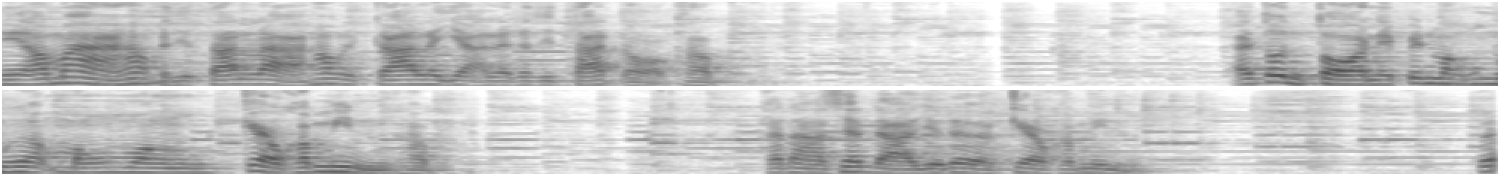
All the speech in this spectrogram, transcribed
นี่เอามาเฮากสิตัดล่ะเฮาไปการระยะแล้วก็สิตัดออกครับไอ้ต้นตอเนี่ยเป็นมังเมือมังม่วงแก้วขมิ้นครับ ขนาดเสียดายอยู่เด้อแก้วขมิ้นแต่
